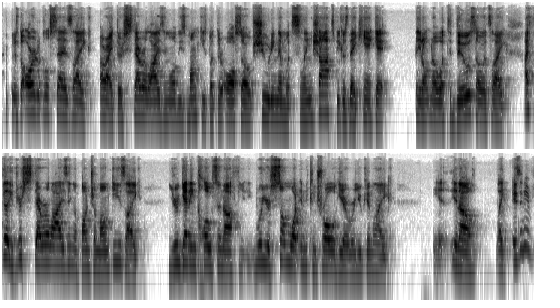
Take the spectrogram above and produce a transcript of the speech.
there's the article says like, all right, they're sterilizing all these monkeys, but they're also shooting them with slingshots because they can't get, they don't know what to do. So it's like, I feel like if you're sterilizing a bunch of monkeys, like you're getting close enough where you're somewhat in control here, where you can like, you know, like isn't it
